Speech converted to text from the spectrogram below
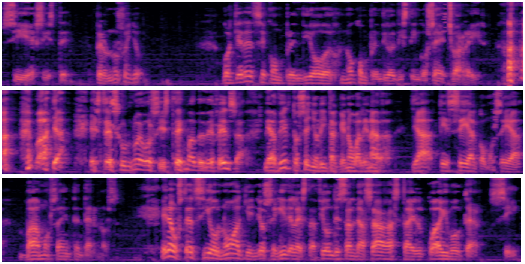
Sí existe, pero no soy yo. Goltieret se comprendió, no comprendió el distingo, se echó a reír. Vaya, este es un nuevo sistema de defensa. Le advierto, señorita, que no vale nada. Ya que sea como sea, vamos a entendernos. ¿Era usted sí o no a quien yo seguí de la estación de Saint-Lazare hasta el Quai Voltaire? Sí.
